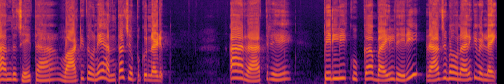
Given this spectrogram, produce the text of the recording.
అందుచేత వాటితోనే అంతా చెప్పుకున్నాడు. ఆ రాత్రే పిల్లి కుక్క బయలుదేరి రాజభవనానికి వెళ్ళాయి.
